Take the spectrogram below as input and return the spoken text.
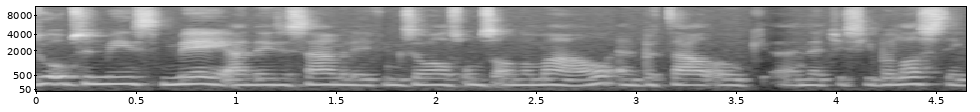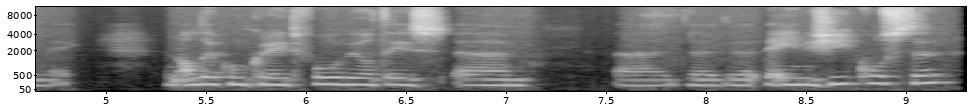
doe op zijn minst mee aan deze samenleving zoals ons allemaal en betaal ook netjes je belasting mee. Een ander concreet voorbeeld is ehm, uh, de, de, de, energiekosten.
